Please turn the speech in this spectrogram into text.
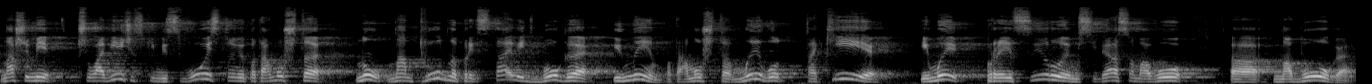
нашими человеческими свойствами, потому что ну, нам трудно представить Бога иным, потому что мы вот такие, и мы проецируем себя самого э, на Бога.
